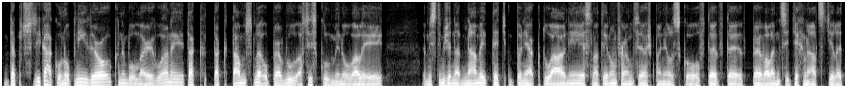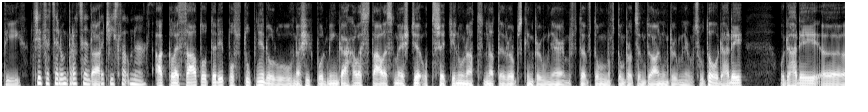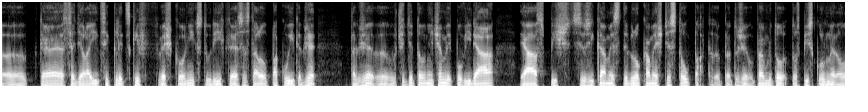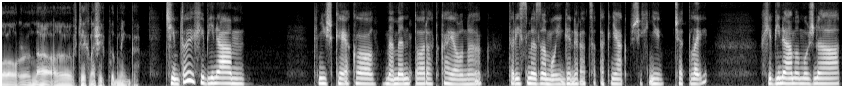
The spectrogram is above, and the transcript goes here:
Tak co se týká konopných drog nebo marihuany, tak, tak tam jsme opravdu asi skulminovali. Myslím, že nad námi teď úplně aktuálně je snad jenom Francie a Španělsko v té, v té prevalenci těch náctiletých. 37% tak. to číslo u nás. A klesá to tedy postupně dolů v našich podmínkách, ale stále jsme ještě o třetinu nad, nad evropským průměrem v, te, v, tom, v tom procentuálním průměru. Jsou to odhady, odhady, eh, které se dělají cyklicky ve školních studiích, které se stále opakují, takže, takže eh, určitě to o něčem vypovídá. Já spíš si říkám, jestli bylo kam ještě stoupat, protože opravdu to, to spíš skulminovalo na, v těch našich podmínkách. Čím to je? Chybí nám knížky jako Memento Radka Jona, který jsme za mojí generace tak nějak všichni četli. Chybí nám možná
